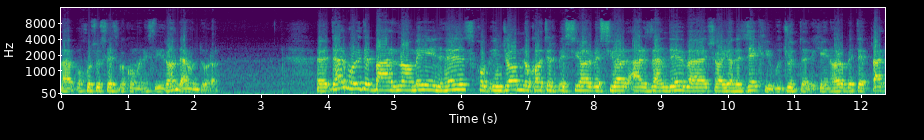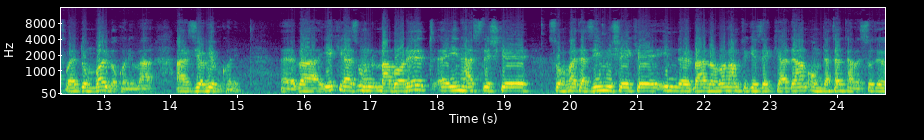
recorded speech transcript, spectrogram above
و خصوص حزب کمونیست ایران در اون دوران. در مورد برنامه این حزب خب اینجا نکات بسیار بسیار ارزنده و شایان ذکری وجود داره که اینها رو به دقت باید دنبال بکنیم و ارزیابی بکنیم. و یکی از اون موارد این هستش که صحبت از این میشه که این برنامه هم تو که ذکر کردم عمدتا توسط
